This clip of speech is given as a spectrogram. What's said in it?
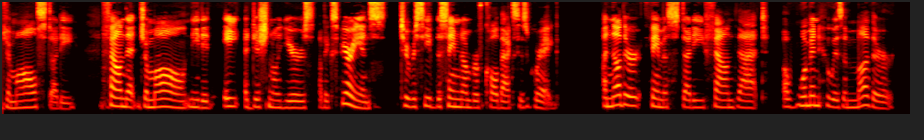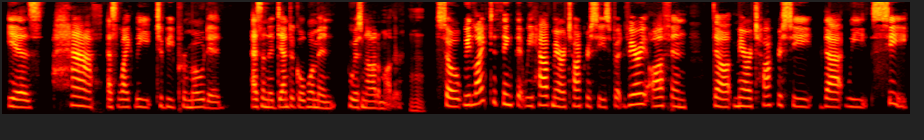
Jamal study, found that Jamal needed eight additional years of experience to receive the same number of callbacks as Greg. Another famous study found that a woman who is a mother is half as likely to be promoted as an identical woman who is not a mother. Mm-hmm. So we like to think that we have meritocracies, but very often the meritocracy that we seek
